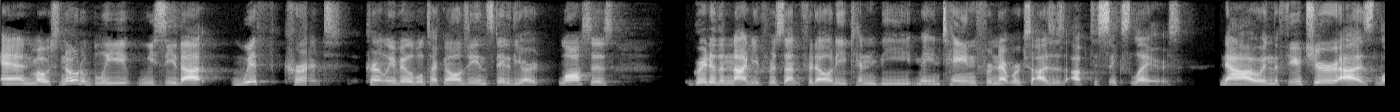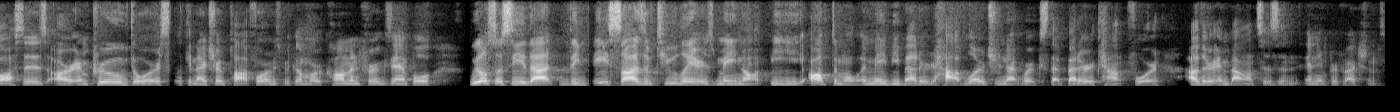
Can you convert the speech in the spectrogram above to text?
And most notably, we see that with current, currently available technology and state-of-the-art losses, greater than 90% fidelity can be maintained for network sizes up to six layers. Now, in the future, as losses are improved or silicon nitride platforms become more common, for example, we also see that the base size of two layers may not be optimal. It may be better to have larger networks that better account for other imbalances and, and imperfections.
